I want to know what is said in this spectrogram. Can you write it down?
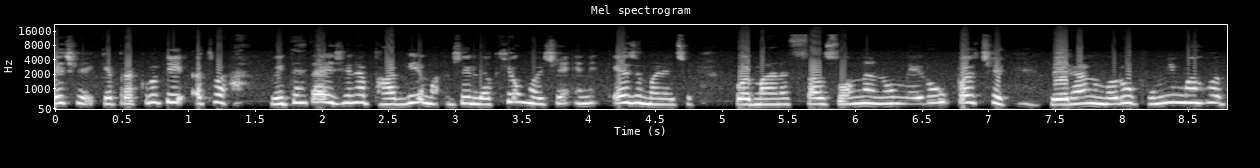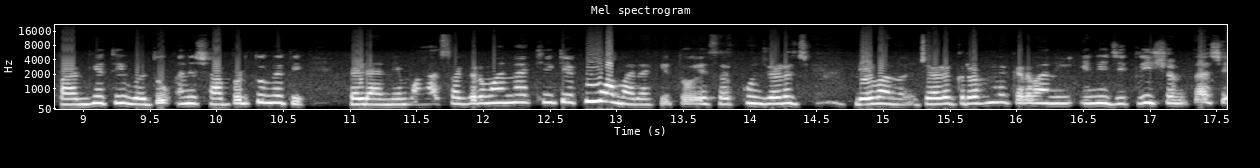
એ છે કે પ્રકૃતિ અથવા વિધાતાએ જેના ભાગ્યમાં જે લખ્યું હોય છે એને એ જ મળે છે. કોઈ માણસ સાવ સોનાનું મેરુ ઉપર છે. વેરાન મરુભૂમિમાં હોય, ભાગ્યથી વધુ અને સાંભળતું નથી. ઘડાને મહાસાગરમાં નાખી કે કૂવામાં રાખી, તો એ સરખું જળ જ લેવાનું, જળ ગ્રહણ કરવાની એની જેટલી ક્ષમતા છે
